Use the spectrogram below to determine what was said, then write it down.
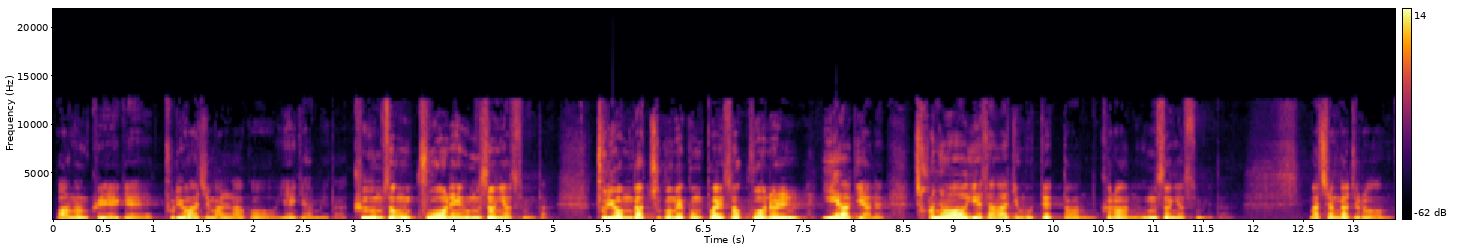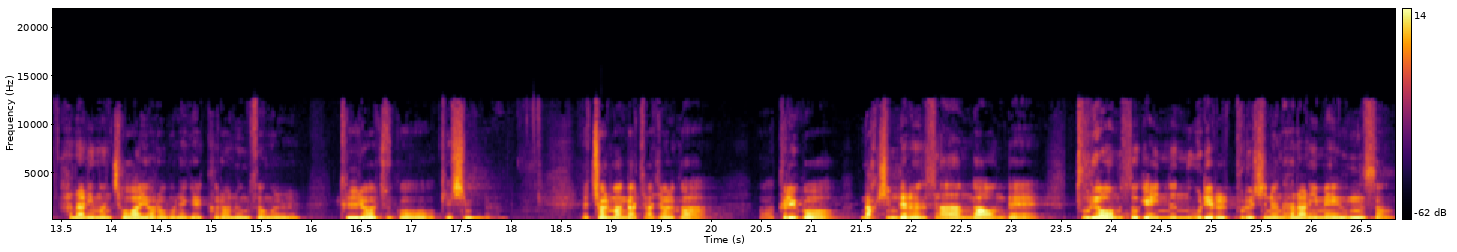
왕은 그에게 두려워하지 말라고 얘기합니다. 그 음성은 구원의 음성이었습니다. 두려움과 죽음의 공포에서 구원을 이야기하는 전혀 예상하지 못했던 그런 음성이었습니다. 마찬가지로 하나님은 저와 여러분에게 그런 음성을 들려주고 계십니다. 절망과 좌절과 아, 그리고 낙심되는 상황 가운데 두려움 속에 있는 우리를 부르시는 하나님의 음성,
